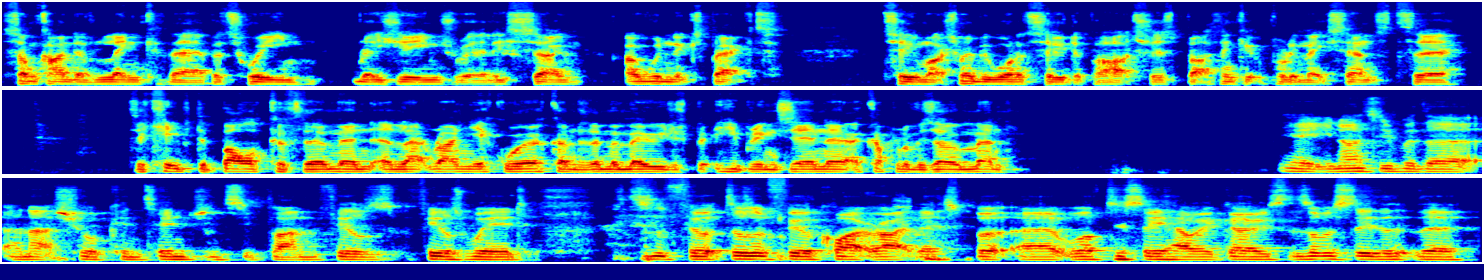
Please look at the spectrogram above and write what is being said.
some kind of link there between regimes, really. So I wouldn't expect too much, maybe one or two departures, but I think it would probably make sense to to keep the bulk of them and, and let Rangnick work under them, and maybe just he brings in a couple of his own men. Yeah, United with a, an actual contingency plan feels feels weird. It doesn't feel doesn't feel quite right. This, but uh, we'll have to see how it goes. There's obviously the, the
